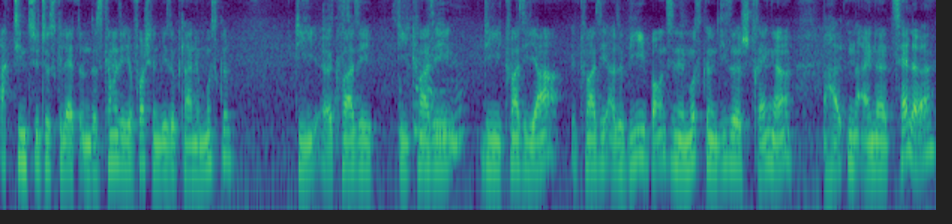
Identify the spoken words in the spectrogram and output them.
Aktinzytoskelett und das kann man sich hier vorstellen wie so kleine Muskeln, die äh, quasi, die quasi, Ebene. die quasi ja, quasi also wie bei uns in den Muskeln diese Stränge halten eine Zelle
